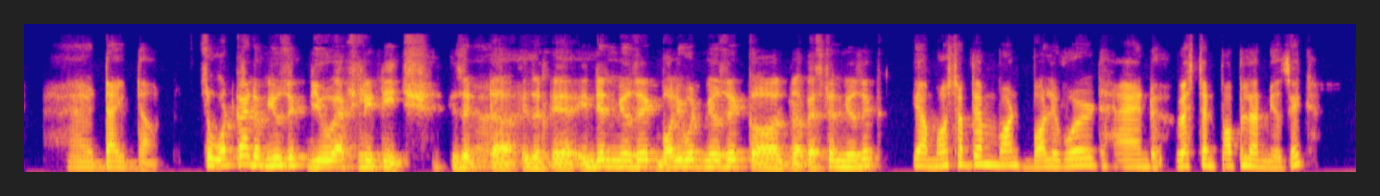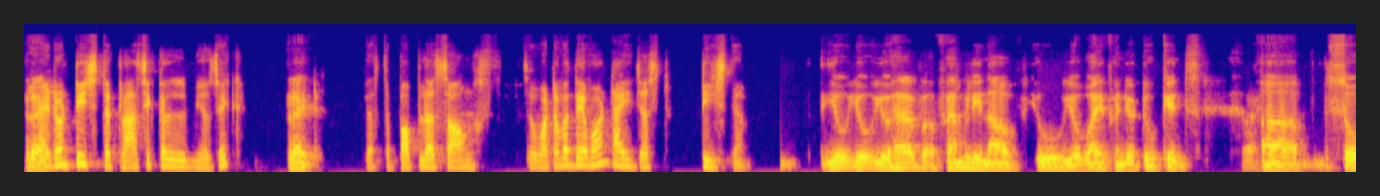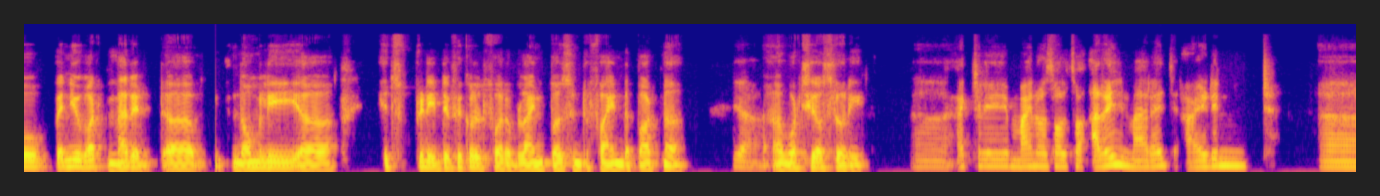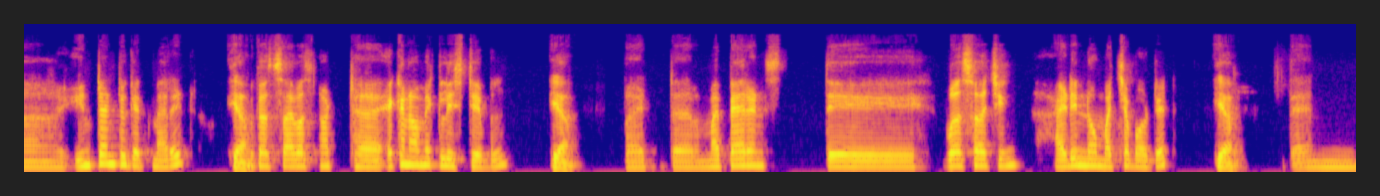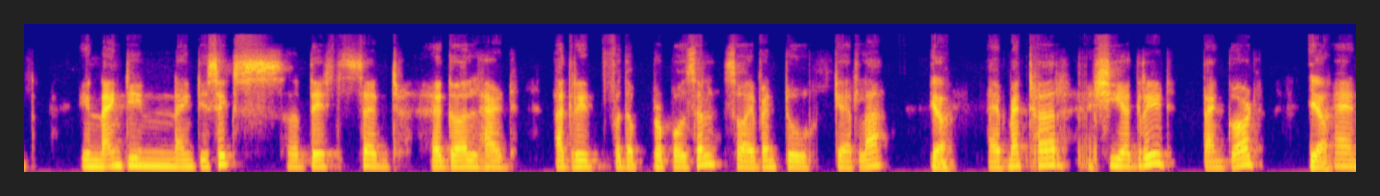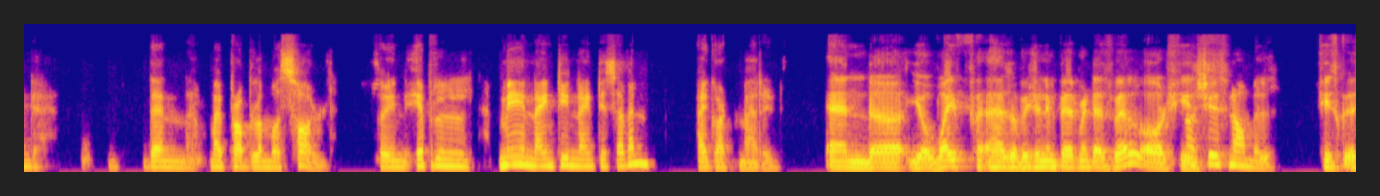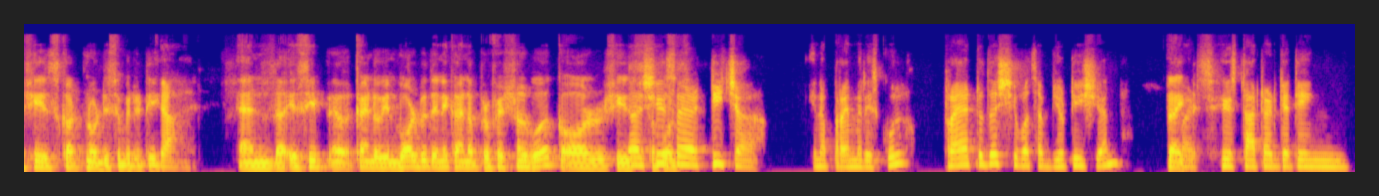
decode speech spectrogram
uh, died down. So what kind of music do you actually teach? Is it uh, is it uh, Indian music, Bollywood music, or uh, Western music? Yeah, most of them want Bollywood and Western popular music. Right. I don't teach the classical music, Right. just the popular songs. So whatever they want, I just teach them. You you you have a family now. You your wife and your two kids. Right. Uh, so when you got married, uh, normally uh, it's pretty difficult for a blind person to find a partner. yeah. Uh, what's your story? Uh, actually, mine was also arranged marriage. I didn't uh, intend to get married Yeah, because I was not uh, economically stable. yeah, But uh, my parents, they were searching. I didn't know much about it. yeah, Then in 1996, uh, they said a girl had agreed for the proposal. So I went to Kerala. Yeah. I met her. She agreed. Thank God. yeah. And then my problem was solved. So in April, May 1997, I got married. And uh, your wife has a vision impairment as well, or she's no, she's normal. She's she's got no disability. Yeah. And uh, is she uh, kind of involved with any kind of professional work, or she's Uh, she's a teacher in a primary school. Prior to this, she was a beautician. right? but he started getting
